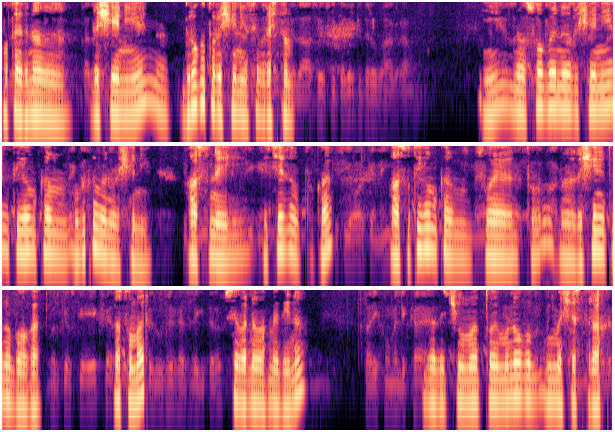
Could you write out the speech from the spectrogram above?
От едно решение на другото решение се връщам и на особено решение отивам към обикновено решение. Аз не изчезвам тук. Аз отивам към своето решението на Бога. Аз Умар се върна в Медина. За чума, той много имаше страх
